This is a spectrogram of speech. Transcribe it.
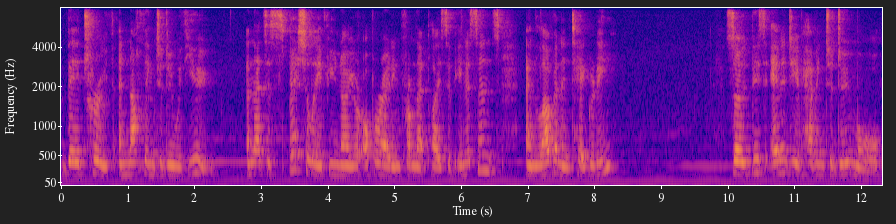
their truth and nothing to do with you. And that's especially if you know you're operating from that place of innocence and love and integrity. So, this energy of having to do more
